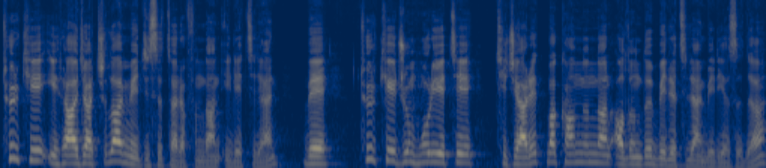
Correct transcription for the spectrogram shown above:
Türkiye İhracatçılar Meclisi tarafından iletilen ve Türkiye Cumhuriyeti Ticaret Bakanlığı'ndan alındığı belirtilen bir yazıda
